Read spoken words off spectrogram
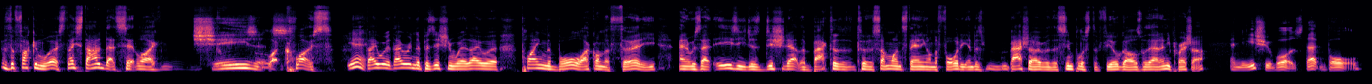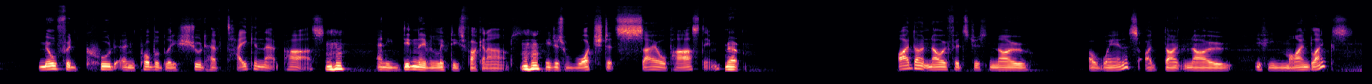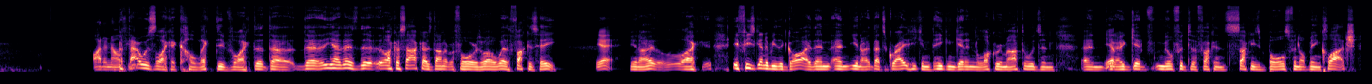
the fucking worst. They started that set like Jesus. like close. Yeah. They were they were in the position where they were playing the ball like on the thirty, and it was that easy. Just dish it out the back to the, to someone standing on the forty, and just bash over the simplest of field goals without any pressure. And the issue was that ball, Milford could and probably should have taken that pass, mm-hmm. and he didn't even lift his fucking arms. Mm-hmm. He just watched it sail past him. Yep. I don't know if it's just no awareness. I don't know if he mind blanks. I don't know if That he, was like a collective, like the the the you know, there's the like Isaako's done it before as well. Where the fuck is he? yeah. You know, like if he's going to be the guy, then and you know that's great. He can he can get in the locker room afterwards and and Yep. you know get Milford to fucking suck his balls for not being clutch.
